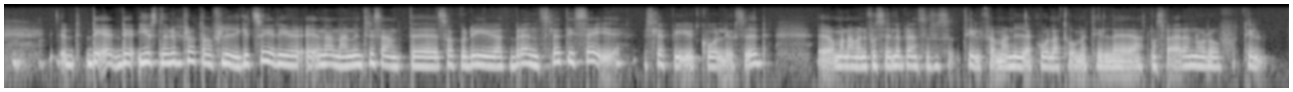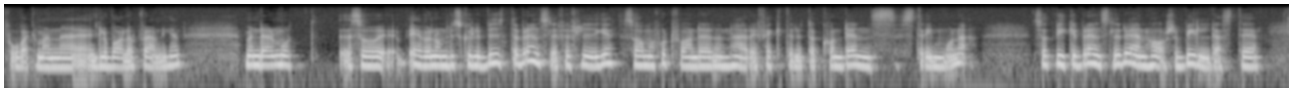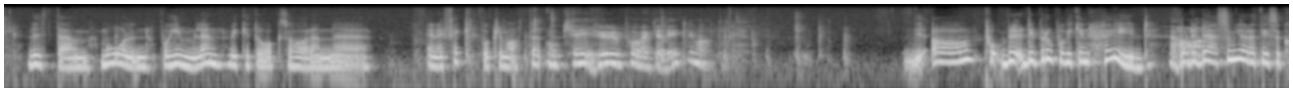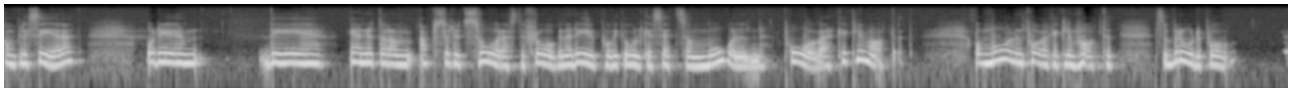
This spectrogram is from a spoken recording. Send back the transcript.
Det, det, just när du pratar om flyget så är det ju en annan intressant eh, sak och det är ju att bränslet i sig släpper ut koldioxid. Eh, om man använder fossila bränslen så tillför man nya kolatomer till eh, atmosfären och då till, påverkar man eh, globala uppvärmningen. Men däremot så eh, även om du skulle byta bränsle för flyget så har man fortfarande den här effekten utav kondensstrimmorna. Så att vilket bränsle du än har så bildas det vita moln på himlen vilket då också har en, eh, en effekt på klimatet. Okej, hur påverkar det klimatet? Ja, på, det beror på vilken höjd. Jaha. Och det är det som gör att det är så komplicerat. Och det, det är en av de absolut svåraste frågorna det är på vilka olika sätt som moln påverkar klimatet. Om moln påverkar klimatet så beror det på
